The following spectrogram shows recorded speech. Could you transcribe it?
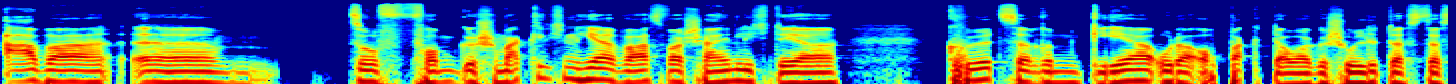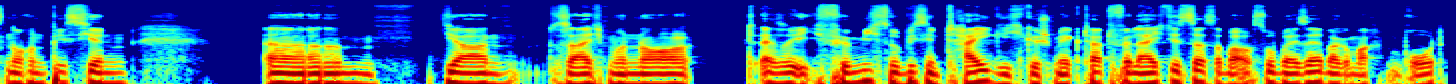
aber ähm, so vom Geschmacklichen her war es wahrscheinlich der kürzeren Gär oder auch Backdauer geschuldet, dass das noch ein bisschen, ähm, ja, sag ich mal, noch, also ich, für mich so ein bisschen teigig geschmeckt hat. Vielleicht ist das aber auch so bei selber gemachtem Brot.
